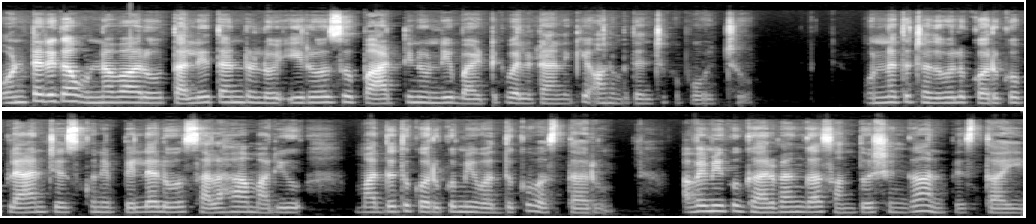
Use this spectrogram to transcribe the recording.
ఒంటరిగా ఉన్నవారు తల్లిదండ్రులు ఈరోజు పార్టీ నుండి బయటకు వెళ్ళటానికి అనుమతించకపోవచ్చు. ఉన్నత చదువుల కొరకు ప్లాన్ చేసుకునే పిల్లలు సలహా మరియు మద్దతు కొరకు మీ వద్దకు వస్తారు. అవి మీకు గర్వంగా సంతోషంగా అనిపిస్తాయి.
